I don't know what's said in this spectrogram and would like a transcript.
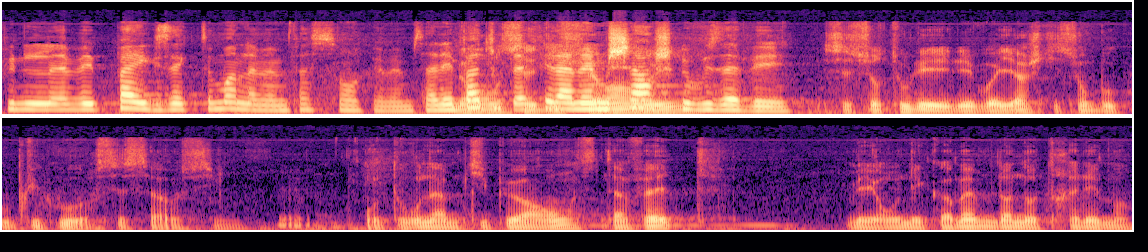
vous ne l'avez pas exactement de la même façon quand même. Ça n'est pas tout à fait la même charge que vous avez. C'est surtout les, voyages qui sont beaucoup plus courts, c'est ça aussi. On tourne un petit peu en rond, c'est un fait, mais on est quand même dans notre élément.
